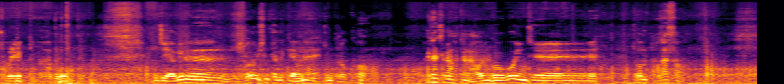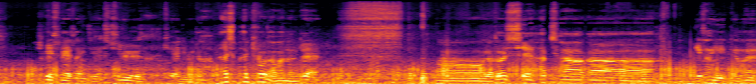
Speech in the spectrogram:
졸립기도 하고 이제 여기는 소음 쉼터기 때문에 좀 그렇고 화장실을 갔다 나오는 거고 이제 좀 박아서 휴게소에서 이제 쉴 계획입니다. 88km 남았는데 어, 8시에 하차가 예상이기 때문에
